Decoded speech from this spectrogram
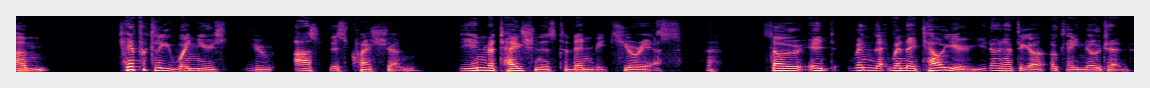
um, typically, when you you ask this question, the invitation is to then be curious. so it when they, when they tell you, you don't have to go, okay, noted,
